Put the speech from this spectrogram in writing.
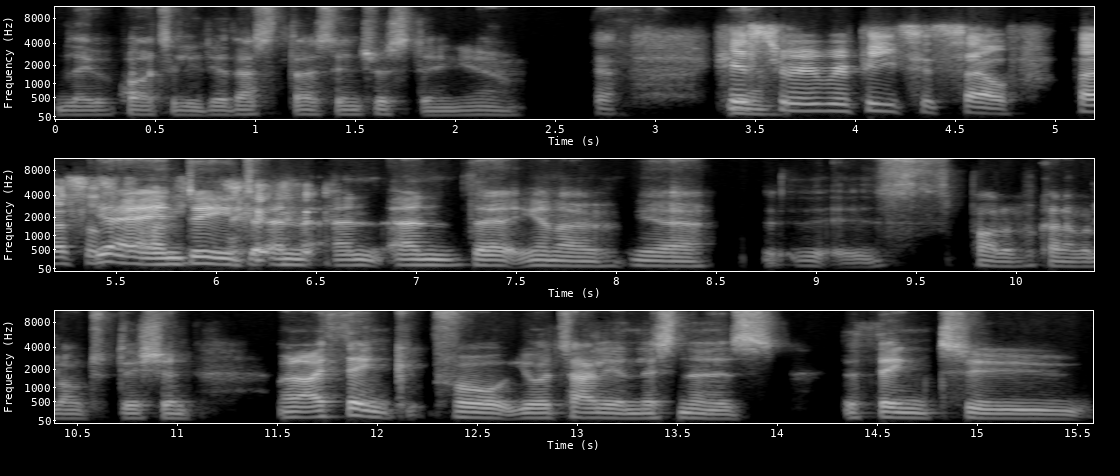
Labour Party leader. That's that's interesting. Yeah. Yeah. History repeats itself. Persons yeah, trans- indeed, and and and the you know, yeah, it's part of kind of a long tradition. And I think for your Italian listeners, the thing to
